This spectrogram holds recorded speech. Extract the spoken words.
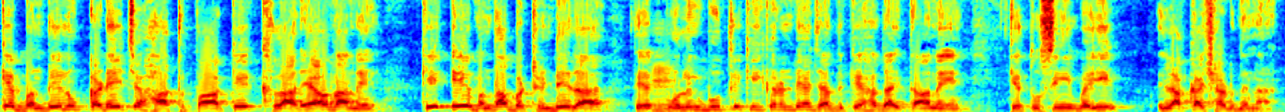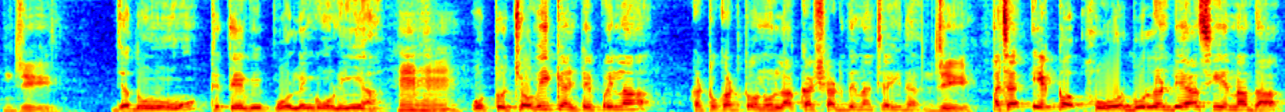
ਕਿ ਬੰਦੇ ਨੂੰ ਕੜੇ 'ਚ ਹੱਥ ਪਾ ਕੇ ਖਿਲਾਰਿਆ ਉਹਨਾਂ ਨੇ ਕਿ ਇਹ ਬੰਦਾ ਬਠਿੰਡੇ ਦਾ ਤੇ ਪੋਲਿੰਗ ਬੂਥ ਤੇ ਕੀ ਕਰਨ ਡਿਆ? ਜਦ ਕਿ ਹਦਾਇਤਾਂ ਨੇ ਕਿ ਤੁਸੀਂ ਬਈ ਇਲਾਕਾ ਛੱਡ ਦੇਣਾ। ਜੀ। ਜਦੋਂ ਕਿਤੇ ਵੀ ਪੋਲਿੰਗ ਹੋਣੀ ਆ ਹੂੰ ਹੂੰ। ਉਹ ਤੋਂ 24 ਘੰਟੇ ਪਹਿਲਾਂ ਘੱਟੋ ਘੱਟ ਤੁਹਾਨੂੰ ਇਲਾਕਾ ਛੱਡ ਦੇਣਾ ਚਾਹੀਦਾ। ਜੀ। ਅੱਛਾ ਇੱਕ ਹੋਰ ਬੋਲਣ ਡਿਆ ਸੀ ਇਹਨਾਂ ਦਾ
